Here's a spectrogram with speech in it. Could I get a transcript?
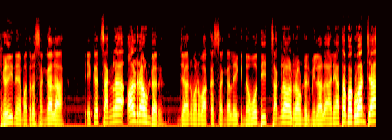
खेळीने मात्र संघाला एक चांगला ऑलराऊंडर जानवन वाकस संघाला एक नवोदित चांगला ऑलराऊंडर मिळाला. आणि आता भगवानच्या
